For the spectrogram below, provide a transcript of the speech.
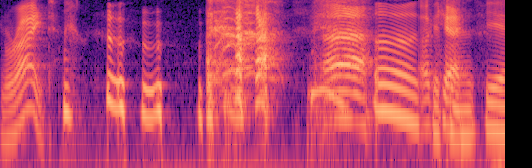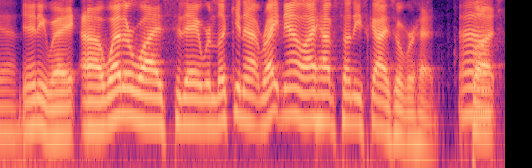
Right. Oh, it's good okay. Yeah. Anyway, uh, weather-wise today, we're looking at right now. I have sunny skies overhead, Uh, but it's,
